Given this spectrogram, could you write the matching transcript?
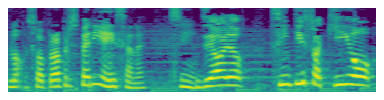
na sua própria experiência, né? Sim. Dizer, olha, eu senti isso aqui, ou...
